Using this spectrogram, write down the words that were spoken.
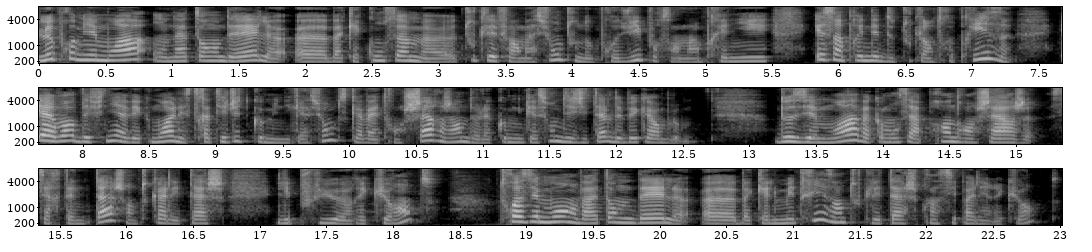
Le premier mois, on attend d'elle euh, bah, qu'elle consomme euh, toutes les formations, tous nos produits pour s'en imprégner et s'imprégner de toute l'entreprise et avoir défini avec moi les stratégies de communication parce qu'elle va être en charge hein, de la communication digitale de Baker Bloom. Deuxième mois, elle va commencer à prendre en charge certaines tâches, en tout cas les tâches les plus euh, récurrentes. Troisième mois, on va attendre d'elle euh, bah, qu'elle maîtrise hein, toutes les tâches principales et récurrentes.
